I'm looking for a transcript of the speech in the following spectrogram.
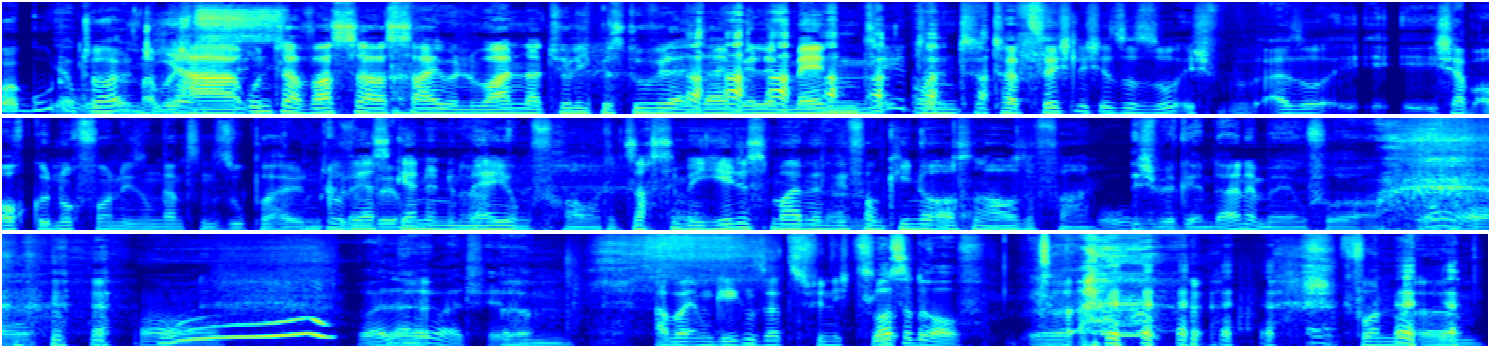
war gut Ja, unterhalten, also aber Ja, ich, unter Wasser, Siren One, natürlich bist du wieder in deinem Element. Nee, und tatsächlich ist es so, ich, also ich, ich habe auch genug von diesen ganzen Superhelden. du wärst gerne eine Meerjungfrau. Das sagst du mir jedes Mal, wenn wir vom Kino aus nach Hause fahren. Oh. Ich wäre gerne deine Meerjungfrau. Oh. oh. Roller Ne, ähm, aber im Gegensatz finde ich zu, Flosse drauf. äh, von ähm,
